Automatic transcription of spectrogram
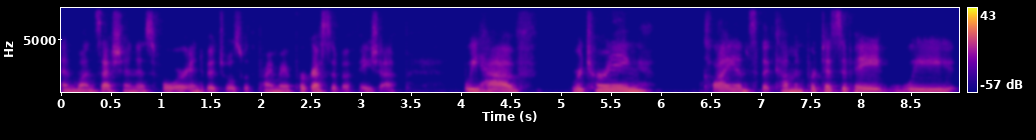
and one session is for individuals with primary progressive aphasia. We have returning clients that come and participate. We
